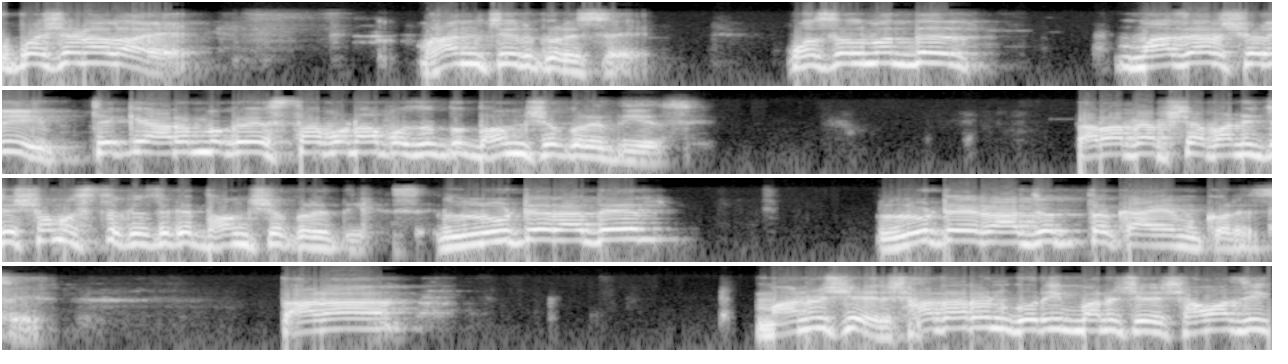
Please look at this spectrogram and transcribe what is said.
উপাসনালয় ভাঙচুর করেছে। মুসলমানদের মাজার শরীফ থেকে আরম্ভ করে স্থাপনা পর্যন্ত ধ্বংস করে দিয়েছে। তারা ব্যবসা, বাণিজ্য, সমস্ত কিছুকে ধ্বংস করে দিয়েছে। লুটেরাদের লুটে রাজত্ব কায়েম করেছে। তারা মানুষের, সাধারণ গরিব মানুষের সামাজিক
